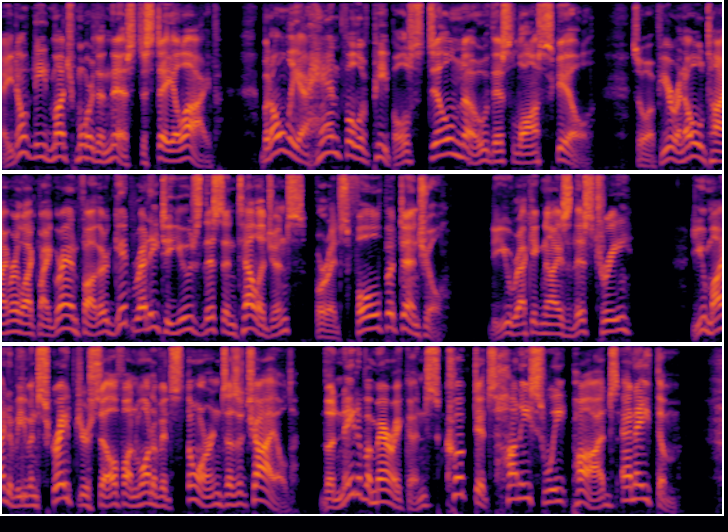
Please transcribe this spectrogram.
Now, you don't need much more than this to stay alive, but only a handful of people still know this lost skill. So if you're an old timer like my grandfather, get ready to use this intelligence for its full potential. Do you recognize this tree? You might have even scraped yourself on one of its thorns as a child. The Native Americans cooked its honey-sweet pods and ate them.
